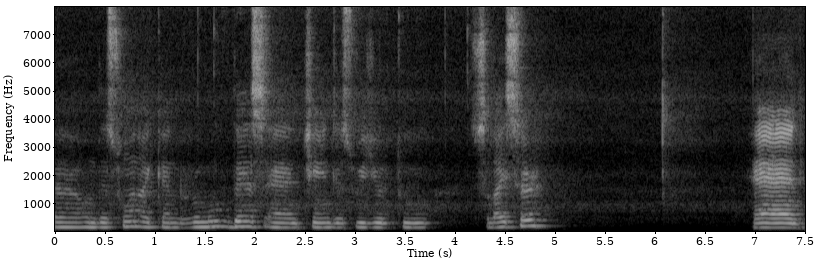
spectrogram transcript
uh, on this one. I can remove this and change this visual to slicer. And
